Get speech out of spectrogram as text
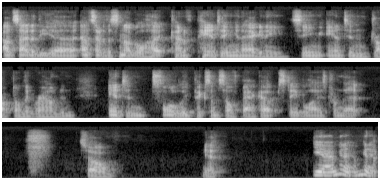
outside of the uh, outside of the snuggle hut, kind of panting in agony, seeing Anton dropped on the ground, and Anton slowly picks himself back up, stabilized from that. So, yeah, yeah, I'm gonna I'm gonna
